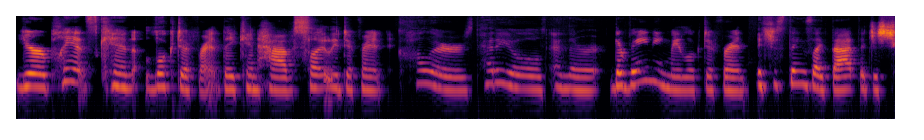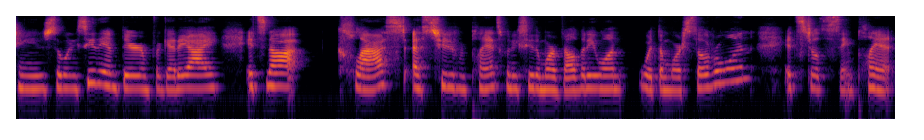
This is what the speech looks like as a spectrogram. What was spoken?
your plants can look different. They can have slightly different colors, petioles, and their their veining may look different. It's just things like that that just change. So when you see the Anthurium forgetii, it's not classed as two different plants when you see the more velvety one with the more silver one it's still the same plant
